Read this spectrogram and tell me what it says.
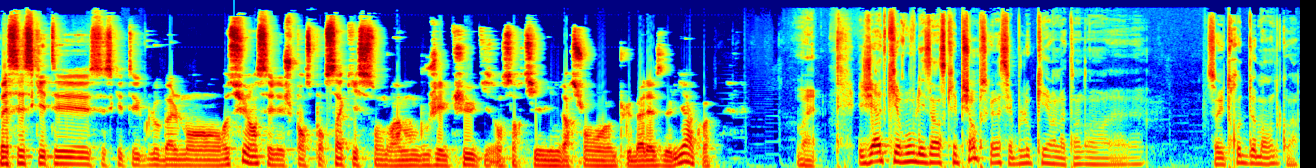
Bah, c'est ce qui était, c'est ce qui était globalement reçu. Hein. C'est, je pense, pour ça qu'ils se sont vraiment bougé le cul, qu'ils ont sorti une version euh, plus balèze de l'IA, quoi. ouais. J'ai hâte qu'ils rouvrent les inscriptions parce que là, c'est bloqué en attendant. Euh... Ça a eu trop de demandes, quoi.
